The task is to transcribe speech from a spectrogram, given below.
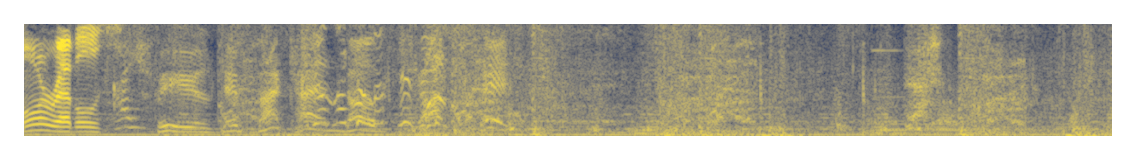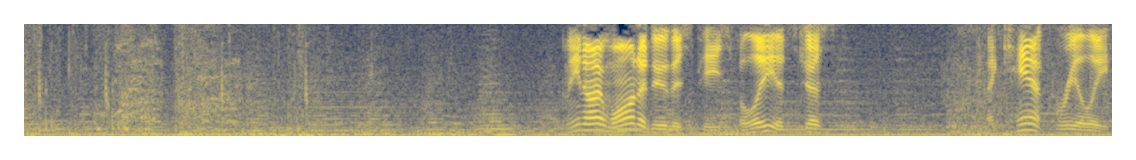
More rebels. I Feel the backhand like of looks of this. justice. I mean, I want to do this peacefully, it's just... I can't really.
